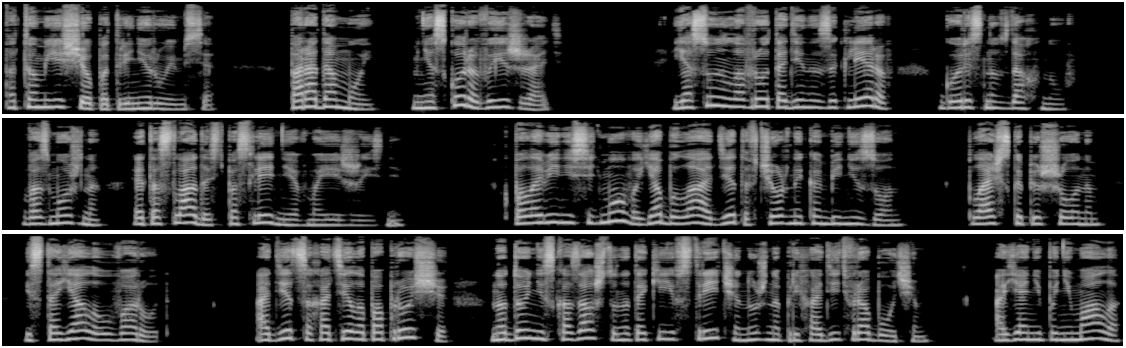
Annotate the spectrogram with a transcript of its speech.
Потом еще потренируемся. Пора домой. Мне скоро выезжать. Я сунула в рот один из эклеров, горестно вздохнув. Возможно, эта сладость последняя в моей жизни. К половине седьмого я была одета в черный комбинезон, плащ с капюшоном и стояла у ворот. Одеться хотела попроще, но Донни сказал, что на такие встречи нужно приходить в рабочем, а я не понимала,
